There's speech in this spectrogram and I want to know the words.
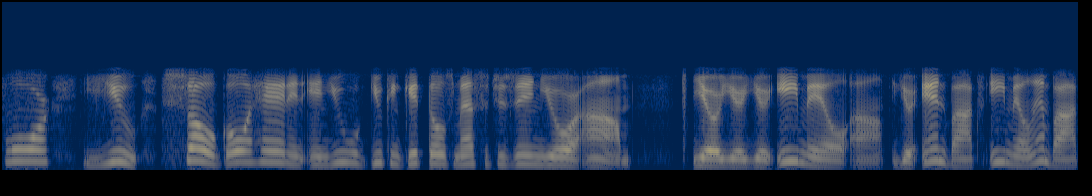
for you. So go ahead and, and you you can get those messages in your um your your your email uh, your inbox email inbox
